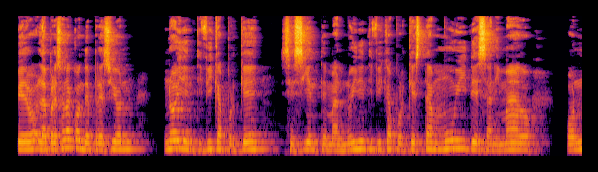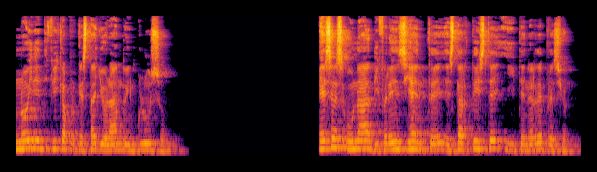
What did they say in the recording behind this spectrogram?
pero la persona con depresión no identifica por qué se siente mal, no identifica por qué está muy desanimado o no identifica por qué está llorando incluso. Esa es una diferencia entre estar triste y tener depresión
